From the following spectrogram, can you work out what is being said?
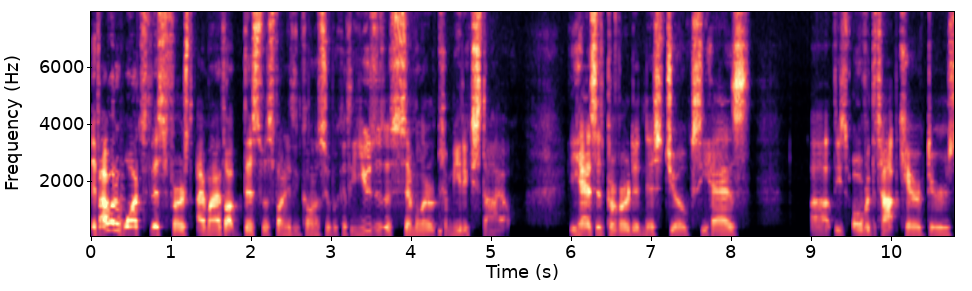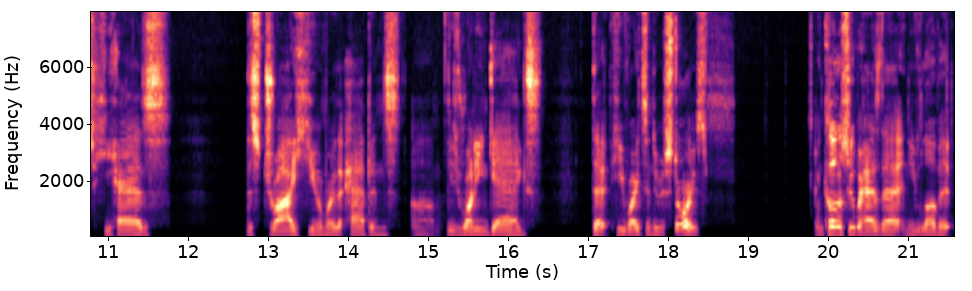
if I would have watched this first, I might have thought this was funnier than Konosuba because he uses a similar comedic style he has his pervertedness jokes. He has uh, these over the top characters. He has this dry humor that happens. Um, these running gags that he writes into his stories. And Konosuba has that, and you love it.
